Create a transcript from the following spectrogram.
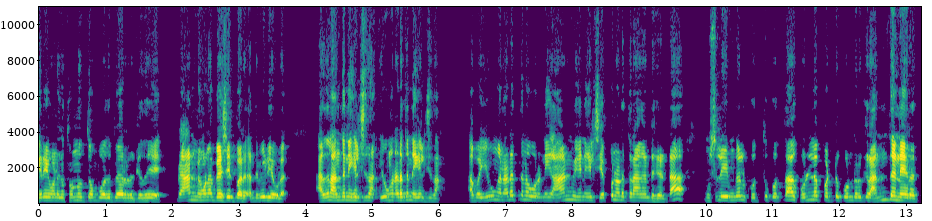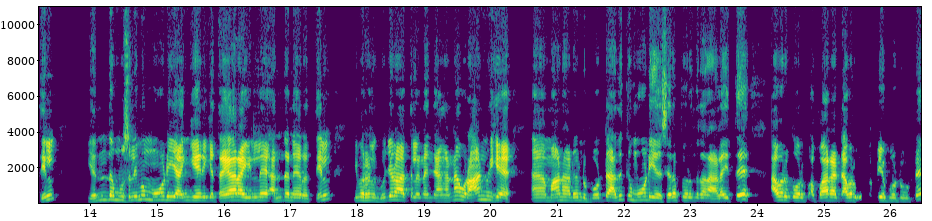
இறைவனுக்கு 99 பேர் இருக்குது. இப்படி ஆன்மீகம்லாம் பேசியிருப்பார் அந்த வீடியோவில் அதெல்லாம் அந்த நிகழ்ச்சி தான். இவங்க நடத்தின நிகழ்ச்சி தான். அப்போ இவங்க நடத்தின ஒரு நிக ஆன்மீக நிகழ்ச்சி எப்போ நடத்துறாங்கன்னு கேட்டால் முஸ்லீம்கள் கொத்து கொத்தாக கொல்லப்பட்டு கொண்டிருக்கிற அந்த நேரத்தில், எந்த முஸ்லீமும் மோடியை அங்கீகரிக்க தயாராக இல்லை அந்த நேரத்தில், இவர்கள் குஜராத்தில் நினைஞ்சாங்கன்னா ஒரு ஆன்மீக மாநாடுன்னு போட்டு, அதுக்கு மோடியை சிறப்பு விருந்தினரை அழைத்து, அவருக்கு ஒரு ப பாராட்டு அவருக்கு தொப்பியை போட்டு விட்டு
